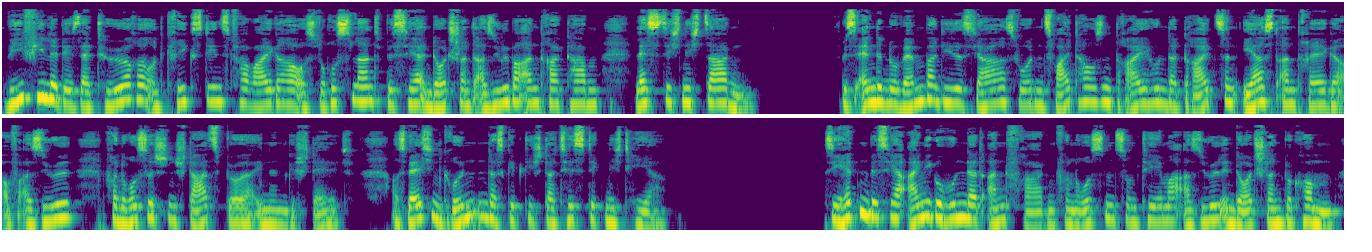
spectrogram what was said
Wie viele Deserteure und Kriegsdienstverweigerer aus Russland bisher in Deutschland Asyl beantragt haben, lässt sich nicht sagen. Bis Ende November dieses Jahres wurden 2313 Erstanträge auf Asyl von russischen Staatsbürgerinnen gestellt. Aus welchen Gründen, das gibt die Statistik nicht her. Sie hätten bisher einige hundert Anfragen von Russen zum Thema Asyl in Deutschland bekommen,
